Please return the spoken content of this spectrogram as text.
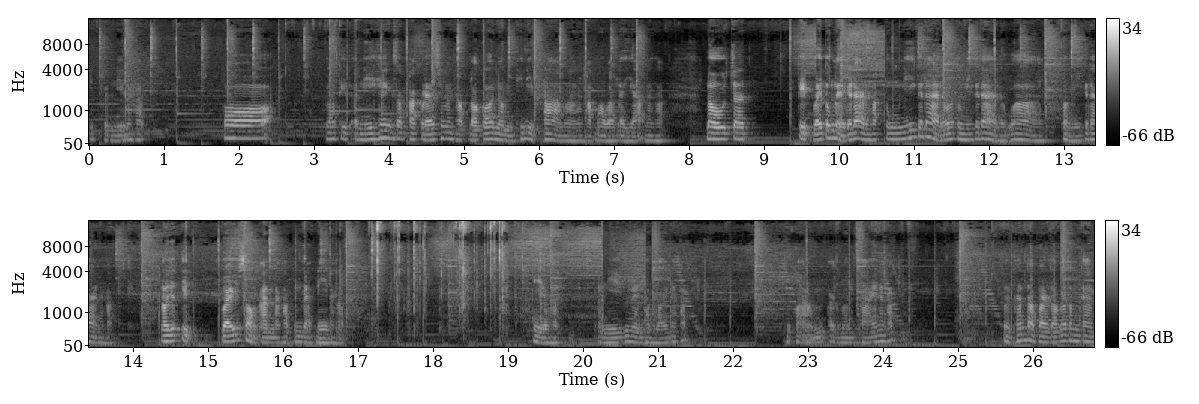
ติดแบบนี้นะครับ พอ เราติดอันนี้แห้งสักพักแล้วใช่ไหมครับ เราก็นำที่หนีบผ้ามานะครับ มาวัดระยะนะครับ เราจะติดไว้ตรงไหนก็ได้นะครับ ตรงนี้ก็ได้หรือว่าตรงนี้ก็ได้หรือว่าฝั่งนี้ก็ได้นะครับ เราจะติดไว้ 2 อันนะครับ เป็นแบบนี้นะครับ นี่นะครับ อันนี้พี่แมนทำไว้นะครับมีความอักบันซ้ายนะครับ ส่วนขั้นต่อไปเราก็ทำการ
